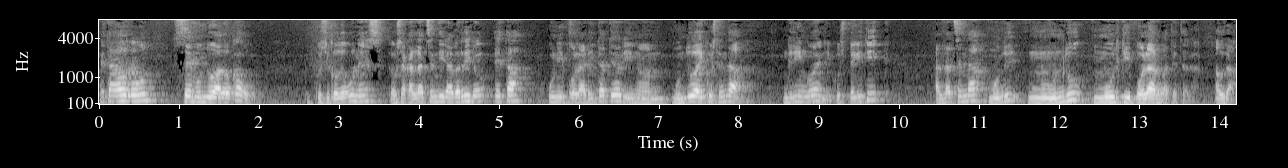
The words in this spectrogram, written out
Eta gaur egun, ze mundua daukagu? Ikusiko dugunez, gauzak aldatzen dira berriro, eta unipolaritate hori non mundua ikusten da gringoen ikuspegitik, aldatzen da mundu, mundu multipolar batetara. Hau da,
